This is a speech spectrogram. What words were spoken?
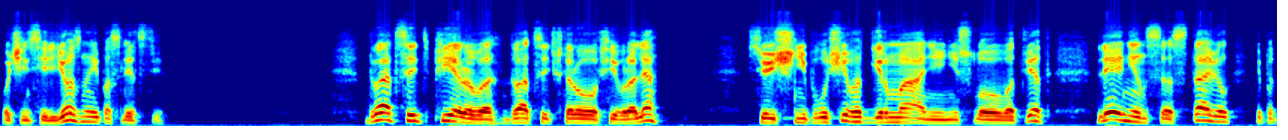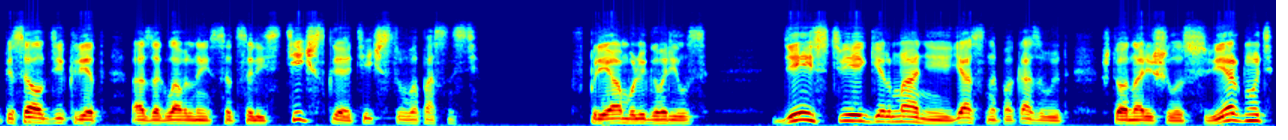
очень серьезные последствия. 21-22 февраля Все еще не получив от Германии ни слова в ответ, Ленин составил и подписал декрет, о озаглавленный «Социалистическое отечество в опасности». В преамбуле говорилось Действия Германии ясно показывают, что она решила свергнуть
